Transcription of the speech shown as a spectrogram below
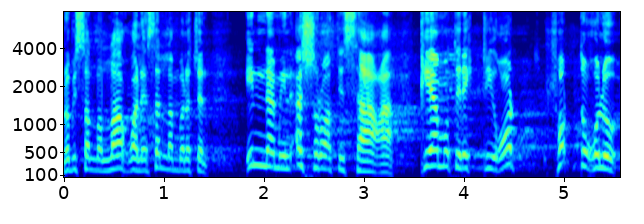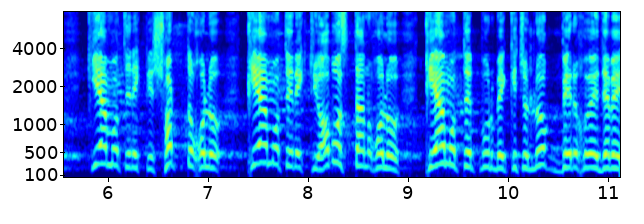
নবী সাল্লাহ আলাইসাল্লাম বলেছেন ইন্নামিন আশরাতি সাআ। কেয়ামতের একটি শর্ত হলো, কেয়ামতের একটি শর্ত হলো, কেয়ামতের একটি অবস্থান হলো, কেয়ামতের পূর্বে কিছু লোক বের হয়ে যাবে।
